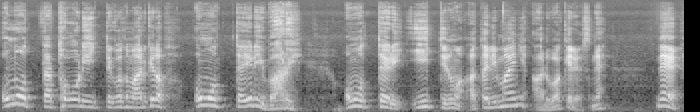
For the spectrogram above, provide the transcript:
思った通りってこともあるけど思ったより悪い思ったよりいいっていうのは当たり前にあるわけですね。で、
